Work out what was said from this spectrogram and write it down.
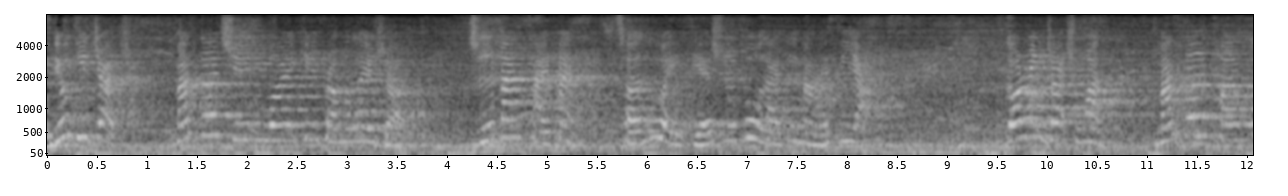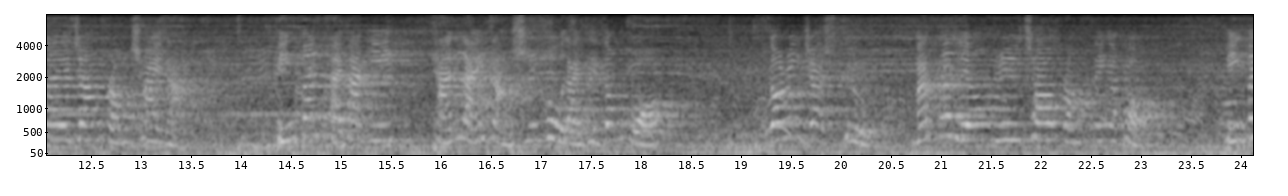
Duty Judge Master Chin Y Kit from Malaysia，值班裁判陈伟杰师傅来自马来西亚。Scoring Judge One Master Tan Lai Zhang from China，评分裁判一谭来长师傅来自中国。Scoring Judge Two Master Leong Ri Chao from Singapore，评 评分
